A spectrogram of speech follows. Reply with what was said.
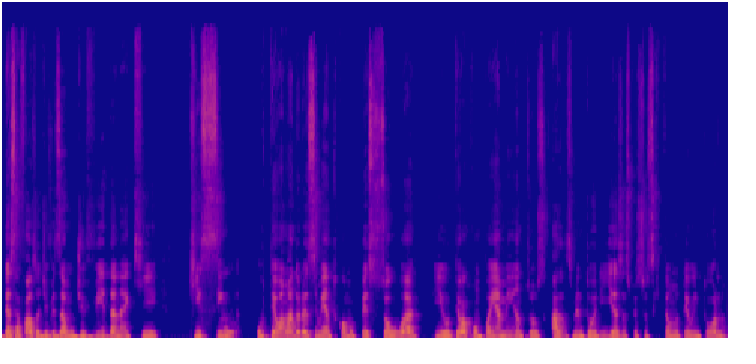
dessa falta de visão de vida, né? Que, que sim, o teu amadurecimento como pessoa e o teu acompanhamento, as mentorias, as pessoas que estão no teu entorno,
